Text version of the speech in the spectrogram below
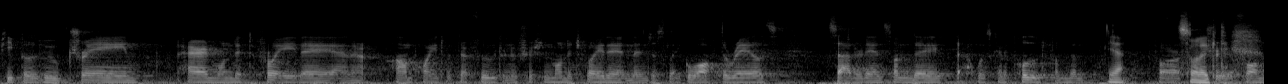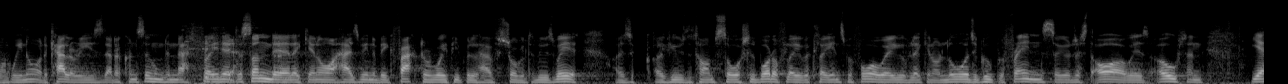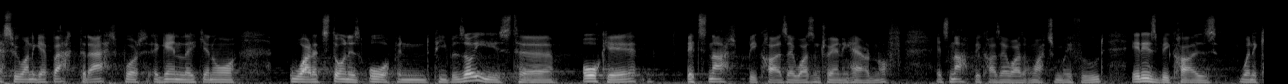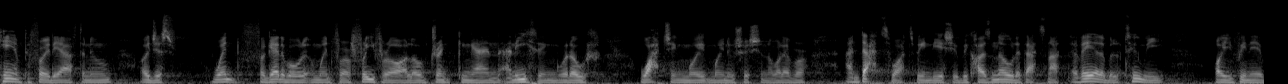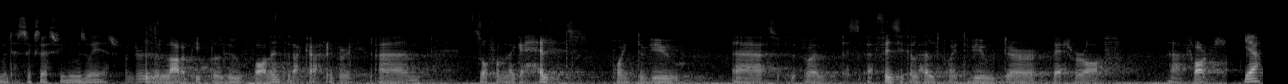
people who train hard Monday to Friday and are on point with their food or nutrition Monday to Friday, and then just like go off the rails Saturday and Sunday, that was kind of pulled from them Yeah. For So, like, three or four months. we know the calories that are consumed in that Friday to Sunday, like you know, has been a big factor why people have struggled to lose weight. I was, I've used the term social butterfly with clients before, where you've like you know loads of group of friends, so you're just always out. And yes, we want to get back to that, but again, like you know, what it's done is opened people's eyes to okay. It's not because I wasn't training hard enough. It's not because I wasn't watching my food. It is because when it came to Friday afternoon, I just went forget about it and went for a free for all of drinking and, and eating without watching my, my nutrition or whatever and that's what's been the issue because now that that's not available to me I've been able to successfully lose weight And there's a lot of people who fall into that category. Um, so from like a health point of view, uh, well, a physical health point of view, they're better off uh, for it. yeah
